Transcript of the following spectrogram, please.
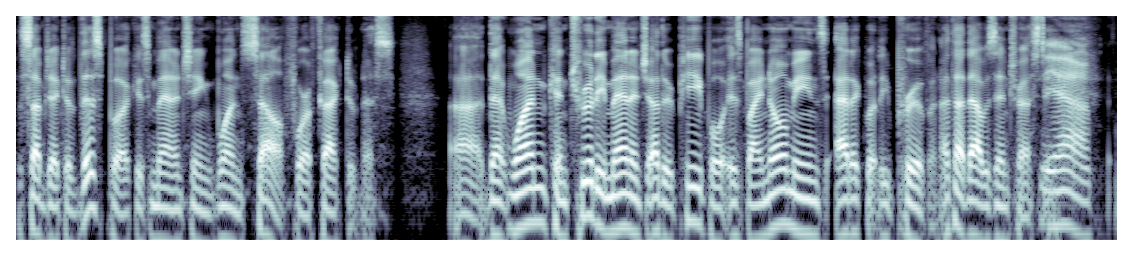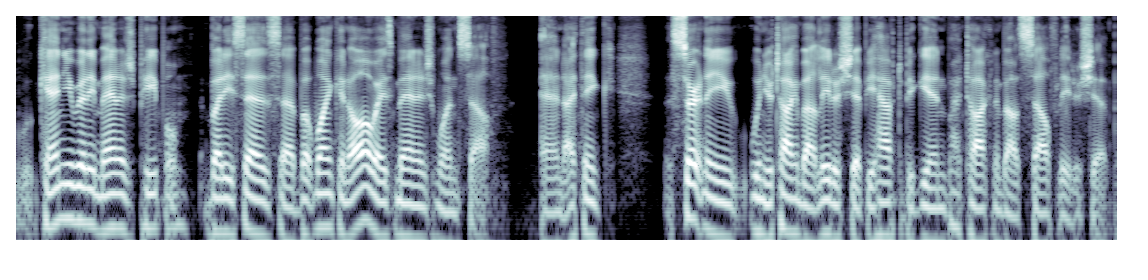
The subject of this book is managing oneself for effectiveness. Uh, that one can truly manage other people is by no means adequately proven. I thought that was interesting. yeah, Can you really manage people? But he says, uh, but one can always manage oneself. And I think certainly when you're talking about leadership, you have to begin by talking about self leadership.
